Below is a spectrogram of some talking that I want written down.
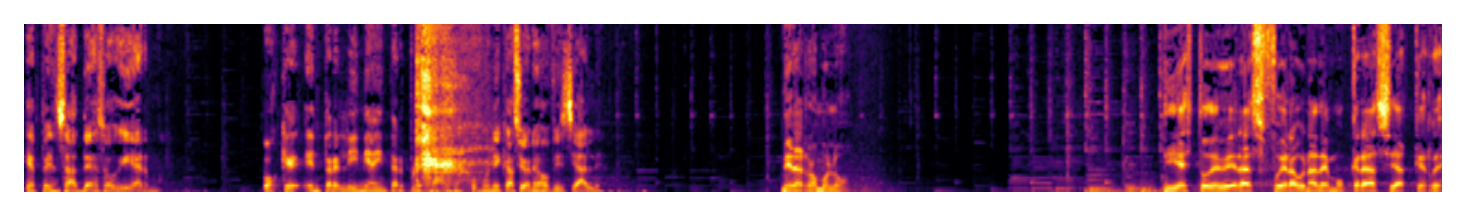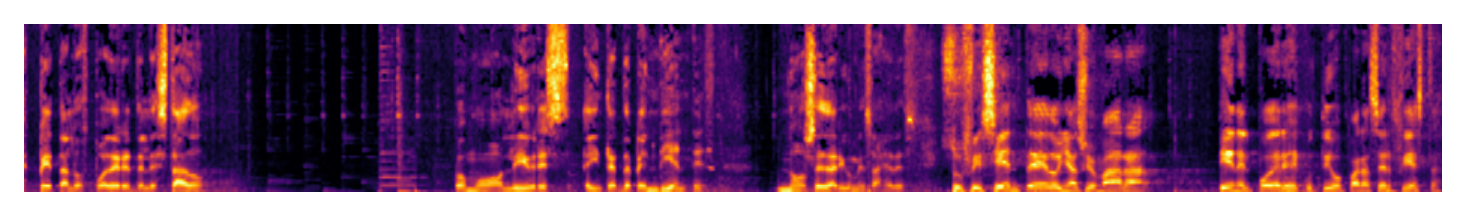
¿Qué pensás de eso, Guillermo? Vos que entre líneas interpretás las comunicaciones oficiales. Mira, Rómulo, si esto de veras fuera una democracia que respeta los poderes del Estado como libres e interdependientes, no se daría un mensaje de eso. Suficiente, doña Xiomara tiene el poder ejecutivo para hacer fiestas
